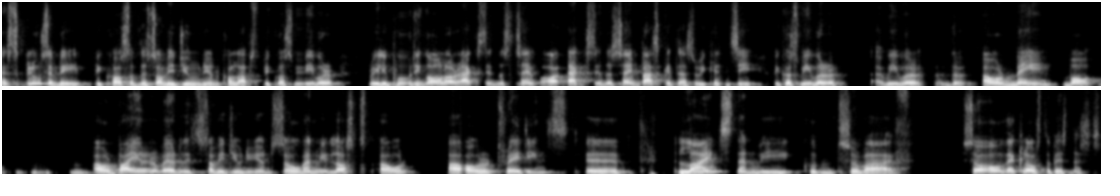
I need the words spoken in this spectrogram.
exclusively because of the Soviet Union collapse, because we were really putting all our eggs in the same eggs in the same basket, as we can see, because we were we were the, our main our buyer were the Soviet Union. So when we lost our our trading uh, lines, then we couldn't survive. So they closed the business.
